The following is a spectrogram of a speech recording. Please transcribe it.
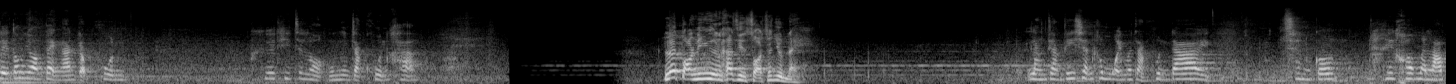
เลยต้องยอมแต่งงานกับคุณ เพื่อที่จะหลอกเอาเงินจากคุณค่ะ แล้วตอนนี้เงินค่าสินสอดฉันอยู่ไหน หลังจากที่ฉันขโมยมาจากคุณได้ ฉันก็ให้เขามารับ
